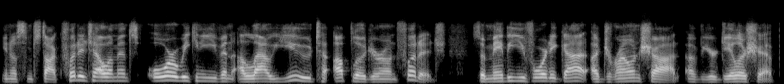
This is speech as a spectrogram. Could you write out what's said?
you know, some stock footage elements, or we can even allow you to upload your own footage. So maybe you've already got a drone shot of your dealership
